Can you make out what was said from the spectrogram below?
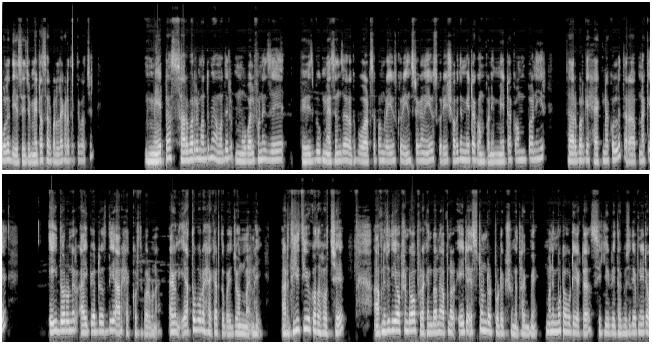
বলে দিয়েছে যে মেটা সার্ভার লেখাটা দেখতে পাচ্ছেন। মেটা সার্ভারের মাধ্যমে আমাদের মোবাইল ফোনে যে ফেসবুক মেসেঞ্জার অথবা হোয়াটসঅ্যাপ আমরা ইউজ করি, ইনস্টাগ্রাম ইউজ করি সবই তো মেটা কোম্পানি। মেটা কোম্পানির সার্ভারকে হ্যাক না করলে তারা আপনাকে এই ধরনের আইপি অ্যাড্রেস দিয়ে আর হ্যাক করতে পারবে না। এখন এত বড় হ্যাকার তো ভাই জন্মায় নাই। আর দ্বিতীয় কথা হচ্ছে আপনি যদি এই অপশনটা অফ রাখেন তাহলে আপনার এইটা স্ট্যান্ডার্ড প্রোটেকশনে থাকবে। মানে মোটামুটি একটা সিকিউরিটি থাকবে। যদি আপনি এটা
